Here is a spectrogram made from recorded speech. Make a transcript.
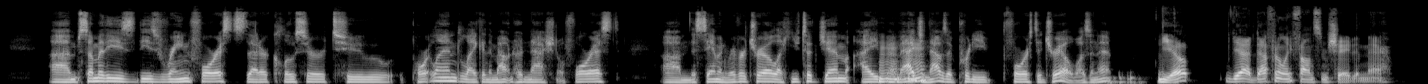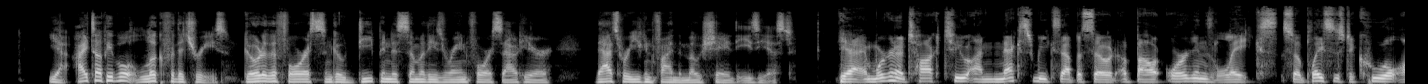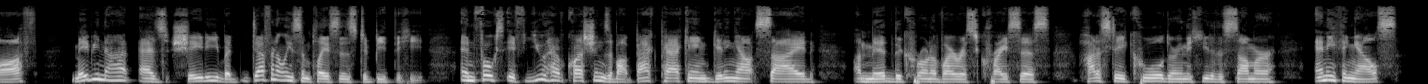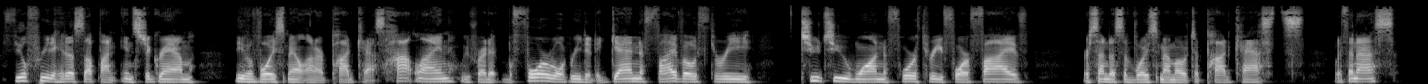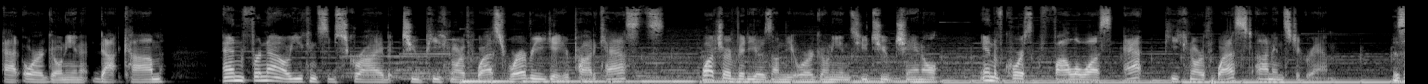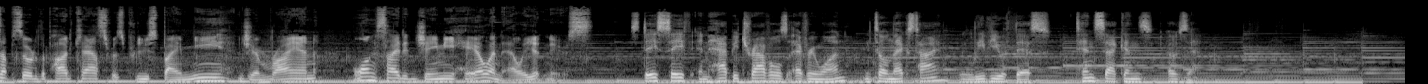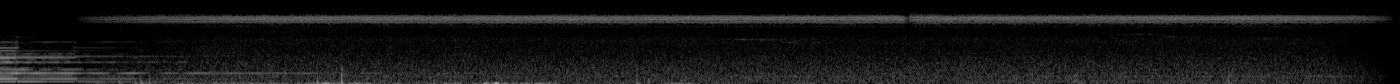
Um, some of these, these rainforests that are closer to Portland, like in the Mount Hood National Forest, um, the Salmon River Trail, like you took, Jim, I mm-hmm. imagine that was a pretty forested trail, wasn't it? Yep. Yeah, definitely found some shade in there. Yeah, I tell people look for the trees. Go to the forests and go deep into some of these rainforests out here. That's where you can find the most shade the easiest. Yeah, and we're going to talk too on next week's episode about Oregon's lakes. So places to cool off. Maybe not as shady, but definitely some places to beat the heat. And folks, if you have questions about backpacking, getting outside amid the coronavirus crisis, how to stay cool during the heat of the summer, anything else, feel free to hit us up on Instagram. Leave a voicemail on our podcast hotline. We've read it before. We'll read it again. 503 221 4345 or send us a voice memo to podcasts with an S at Oregonian.com. And for now, you can subscribe to Peak Northwest wherever you get your podcasts, watch our videos on the Oregonians YouTube channel, and of course, follow us at Peak Northwest on Instagram. This episode of the podcast was produced by me, Jim Ryan, alongside Jamie Hale and Elliot Njus. Stay safe and happy travels, everyone. Until next time, we leave you with this 10 seconds of Zen.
